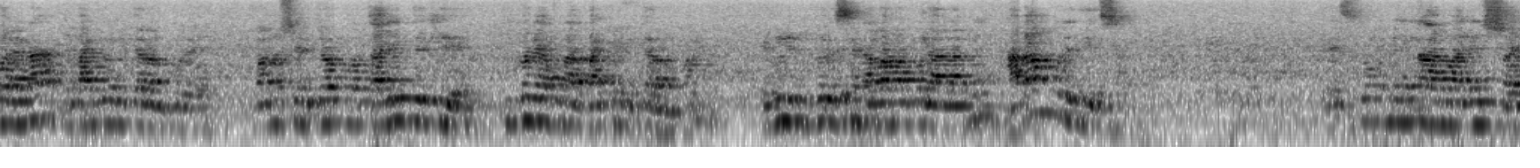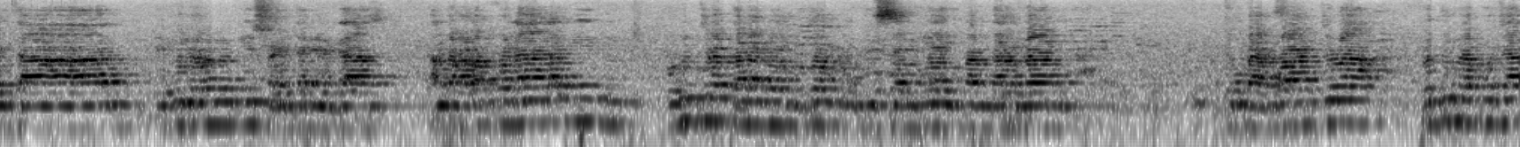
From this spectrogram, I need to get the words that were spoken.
বলে না? যে বাক্য নির্ধারণ করে, মানুষের জন্ম তারিখ দেখে কি করে আপনার বাক্য নির্ধারণ করে? এগুলি কি করেছেন? আল্লাহ রাব্বুল আলামিন হারাম করে দিয়েছেন। শয়তান, এগুলো হলো কি শয়তানের কাজ আল্লাহ রাব্বুল আলামিন পবিত্র হে ইমানদারগণ তোমরা প্রতিমা পূজা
